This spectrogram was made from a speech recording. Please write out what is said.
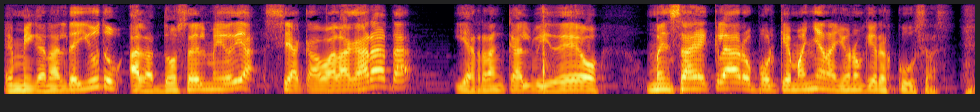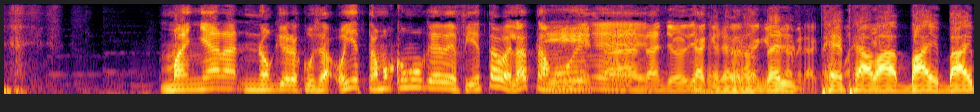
en mi canal de YouTube. A las 12 del mediodía se acaba la garata y arranca el video. Un mensaje claro porque mañana yo no quiero excusas. Mañana no quiero excusas. Oye, estamos como que de fiesta, ¿verdad? Estamos Sí, en... eh, tan, yo dije aquí, Celebrando mira, el mira, aquí, Pepe vamos aquí. Abad Bye Bye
